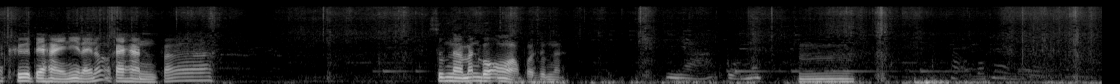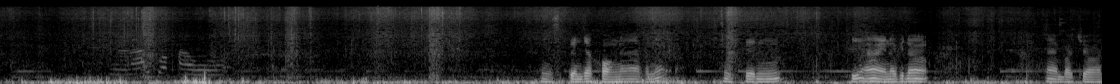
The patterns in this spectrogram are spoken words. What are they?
าคือแต่ไห้นี่แหละเนาะไก่หันปลาซุมน่ะมันบ่ออกป่ะซุมน่ะหยาอืมนี่เป็นเจ้าของหน้าคนเนี้ย นี่เป็นพี่อ้ายเนาะพี่น้องอ้ายบาจร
